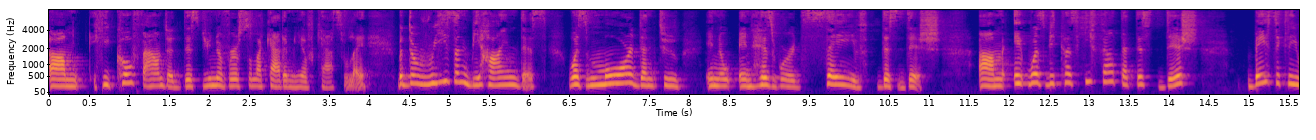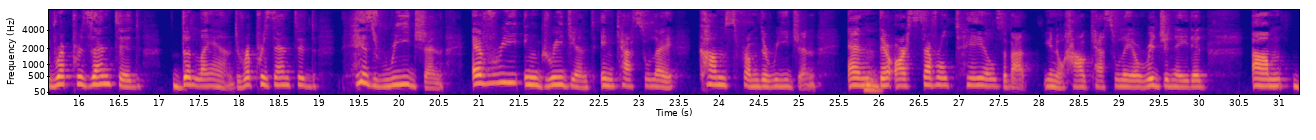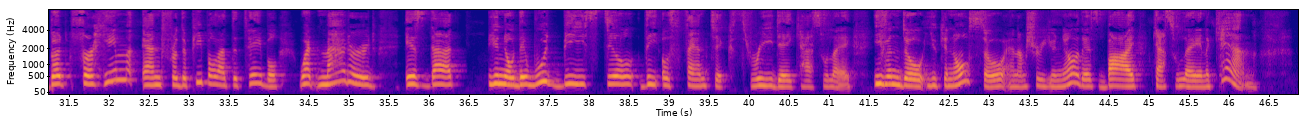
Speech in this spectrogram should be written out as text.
um, he co-founded this Universal Academy of Cassoulet. But the reason behind this was more than to, in, in his words, save this dish. Um, it was because he felt that this dish basically represented the land, represented his region. Every ingredient in cassoulet comes from the region. And mm. there are several tales about, you know, how cassoulet originated. Um, but for him and for the people at the table, what mattered is that, you know, there would be still the authentic three day cassoulet, even though you can also, and I'm sure you know this, buy cassoulet in a can.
